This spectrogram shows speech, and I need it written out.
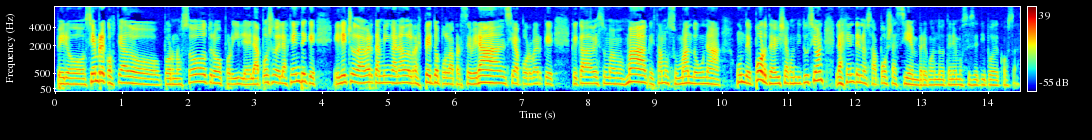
pero siempre costeado por nosotros, por el apoyo de la gente, que el hecho de haber también ganado el respeto por la perseverancia, por ver que, que cada vez sumamos más, que estamos sumando una, un deporte a Villa Constitución, la gente nos apoya siempre cuando tenemos ese tipo de cosas.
